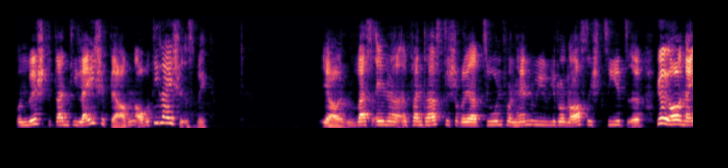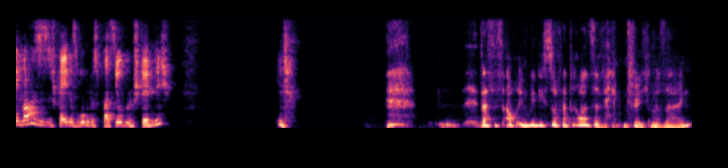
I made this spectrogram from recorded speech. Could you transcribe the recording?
und möchte dann die Leiche bergen, aber die Leiche ist weg. Ja, was eine fantastische Reaktion von Henry wieder nach sich zieht. Äh, ja, ja, nein, machen Sie sich keine Sorgen, das passiert uns ständig. Das ist auch irgendwie nicht so vertrauenserweckend, würde ich mal sagen.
